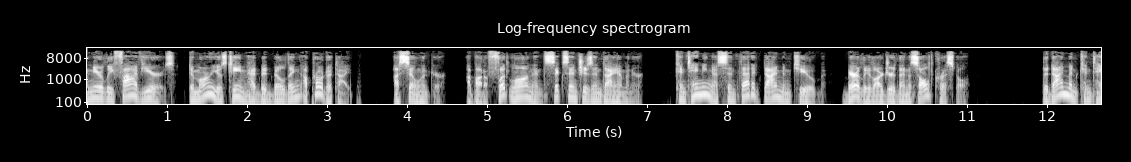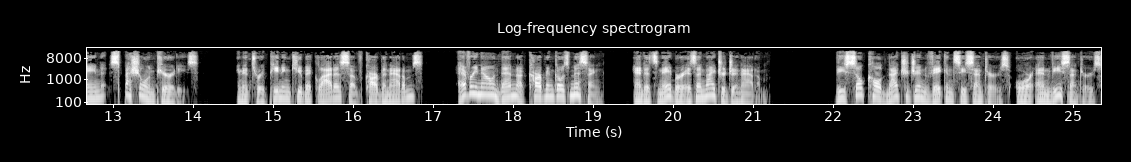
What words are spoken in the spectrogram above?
nearly five years, DiMario's team had been building a prototype, a cylinder, about a foot long and six inches in diameter, containing a synthetic diamond cube, barely larger than a salt crystal. The diamond contained special impurities. In its repeating cubic lattice of carbon atoms, every now and then a carbon goes missing, and its neighbor is a nitrogen atom. These so called nitrogen vacancy centers, or NV centers,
